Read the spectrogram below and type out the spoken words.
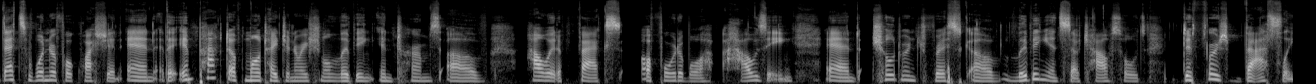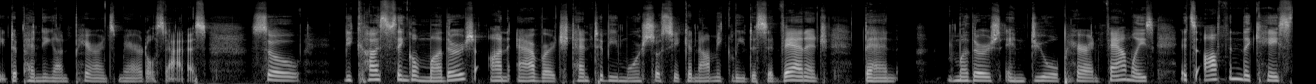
that's a wonderful question. And the impact of multi generational living in terms of how it affects affordable housing and children's risk of living in such households differs vastly depending on parents' marital status. So, because single mothers on average tend to be more socioeconomically disadvantaged than mothers in dual parent families, it's often the case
